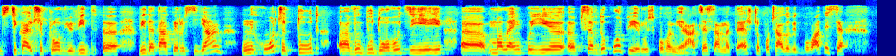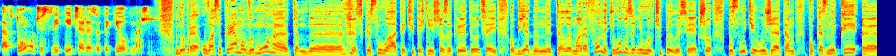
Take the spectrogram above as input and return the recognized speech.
стікаючи кров'ю від е, від атаки росіян, не хоче тут е, вибудову цієї е, маленької псевдокопії руського міра. А це саме те, що почало відбуватися в тому числі і через отакі обмеження. Добре, у вас окремо вимога там е- скасувати чи точніше закрити оцей об'єднаний телемарафон. А Чого ви за нього вчепилися? Якщо по суті вже там показники е-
